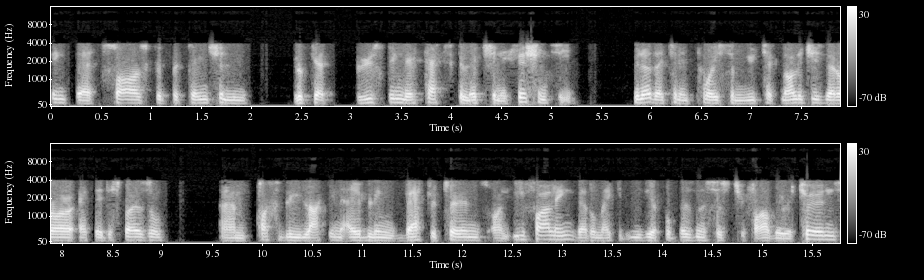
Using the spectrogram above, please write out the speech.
think that SARS could potentially look at boosting their tax collection efficiency. You know, they can employ some new technologies that are at their disposal, um, possibly like enabling VAT returns on e-filing. That'll make it easier for businesses to file their returns.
